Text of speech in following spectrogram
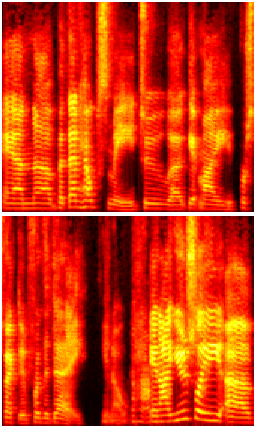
and uh, but that helps me to uh, get my perspective for the day. You know, Uh-huh. and I usually uh,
